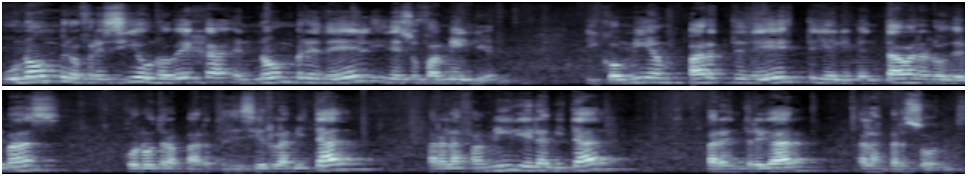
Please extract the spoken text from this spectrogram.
un hombre ofrecía una oveja en nombre de él y de su familia, y comían parte de éste y alimentaban a los demás con otra parte, es decir, la mitad para la familia y la mitad para entregar a las personas.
